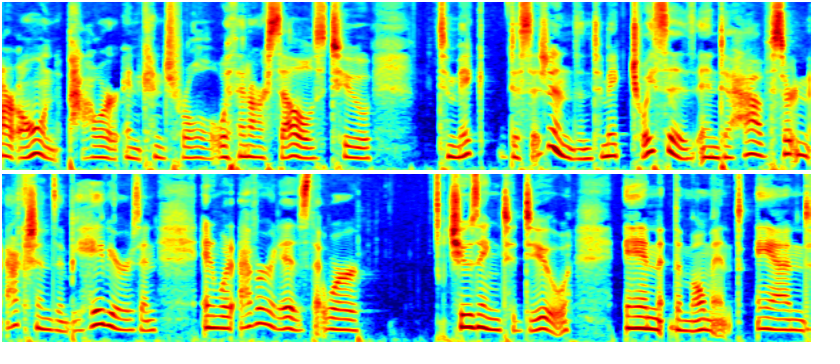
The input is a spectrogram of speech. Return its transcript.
our own power and control within ourselves to to make decisions and to make choices and to have certain actions and behaviors and and whatever it is that we're choosing to do in the moment and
